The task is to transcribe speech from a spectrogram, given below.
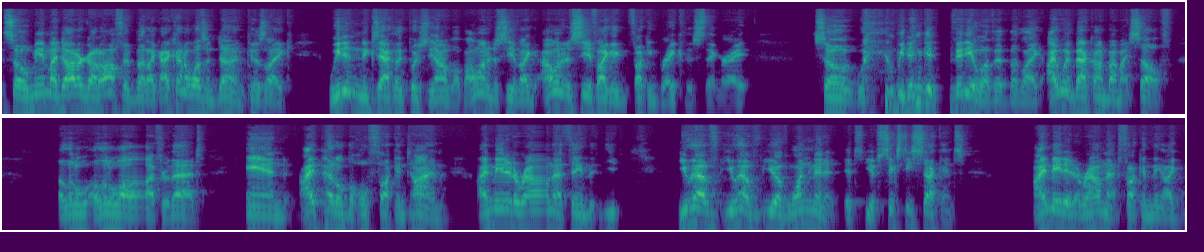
so me and my daughter got off it, but like I kind of wasn't done because like we didn't exactly push the envelope. I wanted to see if I I wanted to see if I could fucking break this thing, right? So we didn't get video of it, but like I went back on by myself a little a little while after that, and I pedaled the whole fucking time. I made it around that thing you have you have you have one minute. It's you have 60 seconds. I made it around that fucking thing like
